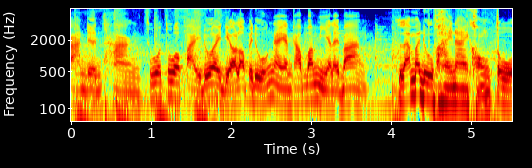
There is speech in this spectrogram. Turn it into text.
การเดินทางทั่วๆไปด้วย เดี๋ยวเราไปดูข้างในกันครับว่ามีอะไรบ้าง และมาดูภายในของตัว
